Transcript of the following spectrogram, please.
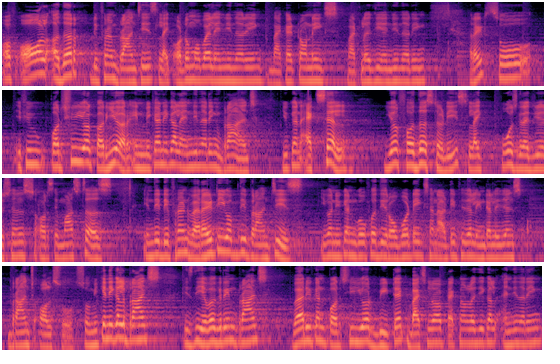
of all other different branches like automobile engineering, mechatronics, metallurgy engineering, right. So, if you pursue your career in mechanical engineering branch, you can excel your further studies like post graduations or say masters in the different variety of the branches even you can go for the robotics and artificial intelligence branch also. So, mechanical branch is the evergreen branch where you can pursue your BTech Bachelor of Technological Engineering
